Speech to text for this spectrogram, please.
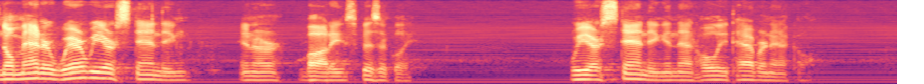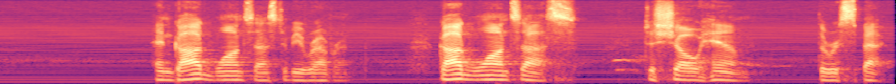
No matter where we are standing in our bodies physically, we are standing in that holy tabernacle. And God wants us to be reverent. God wants us to show Him the respect.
